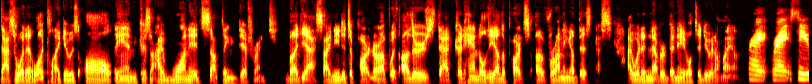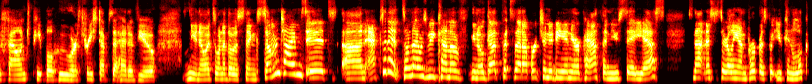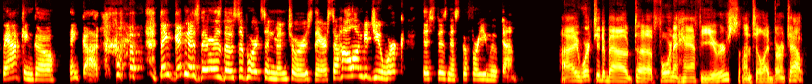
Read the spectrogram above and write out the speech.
that's what it looked like. It was all in because I wanted something different. But yes, I needed to partner up with others that could handle the other parts of running a business. I would have never been able to do it on my own. Right, right. So you found people who were three steps ahead of you. You know, it's one of those things. Sometimes it's an accident. Sometimes we kind of, you know, God puts that opportunity in your path and you say yes. It's not necessarily on purpose, but you can look back and go, thank God. thank goodness there was those supports and mentors there. So how long did you work this business before you moved on? I worked it about uh, four and a half years until I burnt out.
